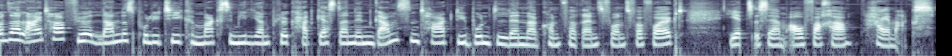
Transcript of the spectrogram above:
Unser Leiter für Landespolitik, Maximilian Plück, hat gestern den ganzen Tag die Bund-Länder-Konferenz für uns verfolgt. Jetzt ist er im Aufwacher. Hi Max.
